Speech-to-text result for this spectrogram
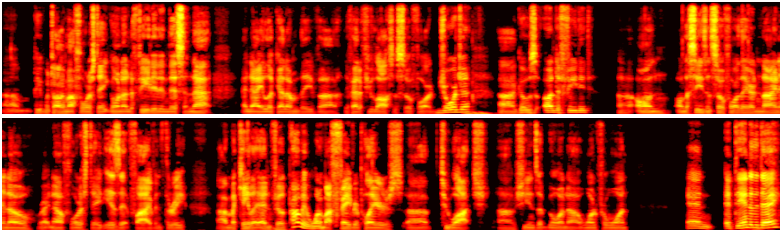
Um, people are talking about Florida State going undefeated and this and that, and now you look at them; they've uh, they've had a few losses so far. Georgia uh, goes undefeated uh, on on the season so far. They are nine and zero oh right now. Florida State is at five and three. Uh, Michaela Edenfield, probably one of my favorite players uh, to watch. Uh, she ends up going uh, one for one. And at the end of the day,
